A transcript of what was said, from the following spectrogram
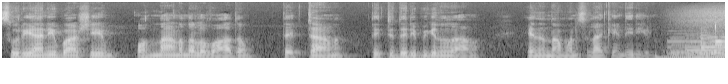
സുറിയാനി ഭാഷയും ഒന്നാണെന്നുള്ള വാദം തെറ്റാണ് തെറ്റിദ്ധരിപ്പിക്കുന്നതാണ് എന്ന് നാം മനസ്സിലാക്കേണ്ടിയിരിക്കുന്നു.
